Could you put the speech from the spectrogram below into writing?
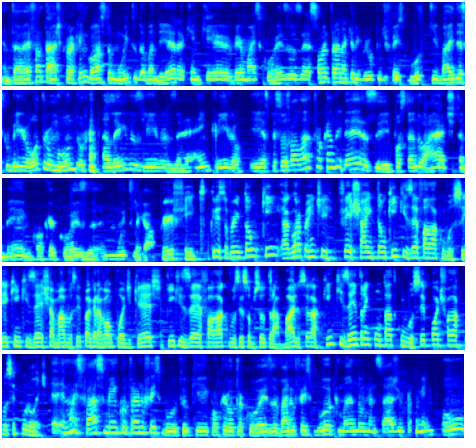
Então é fantástico. Para quem gosta muito da bandeira, quem quer ver mais coisas, é só entrar naquele grupo de Facebook que vai descobrir outro mundo além dos livros. É, é, incrível. E as pessoas vão lá trocando ideias e postando arte também, qualquer coisa. É muito legal. Perfeito. Christopher, então, quem agora pra gente fechar, então, quem quiser falar com você, quem quiser chamar você para gravar um podcast, quem quiser falar com você sobre o seu trabalho, sei lá, quem quiser entrar em contato com você, pode falar com você por onde? É, é mais fácil me encontrar no Facebook do que qualquer outra coisa. Vai no Facebook, manda uma mensagem para mim, ou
